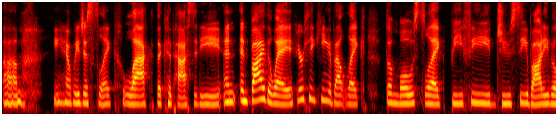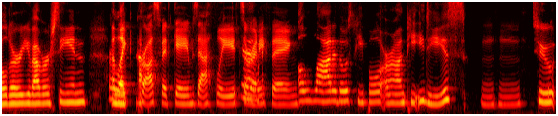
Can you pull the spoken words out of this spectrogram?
Um, you know, we just like lack the capacity. And and by the way, if you're thinking about like the most like beefy, juicy bodybuilder you've ever seen, or and like, like CrossFit Games athletes yeah, or anything, a lot of those people are on PEDs. Mm-hmm. to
